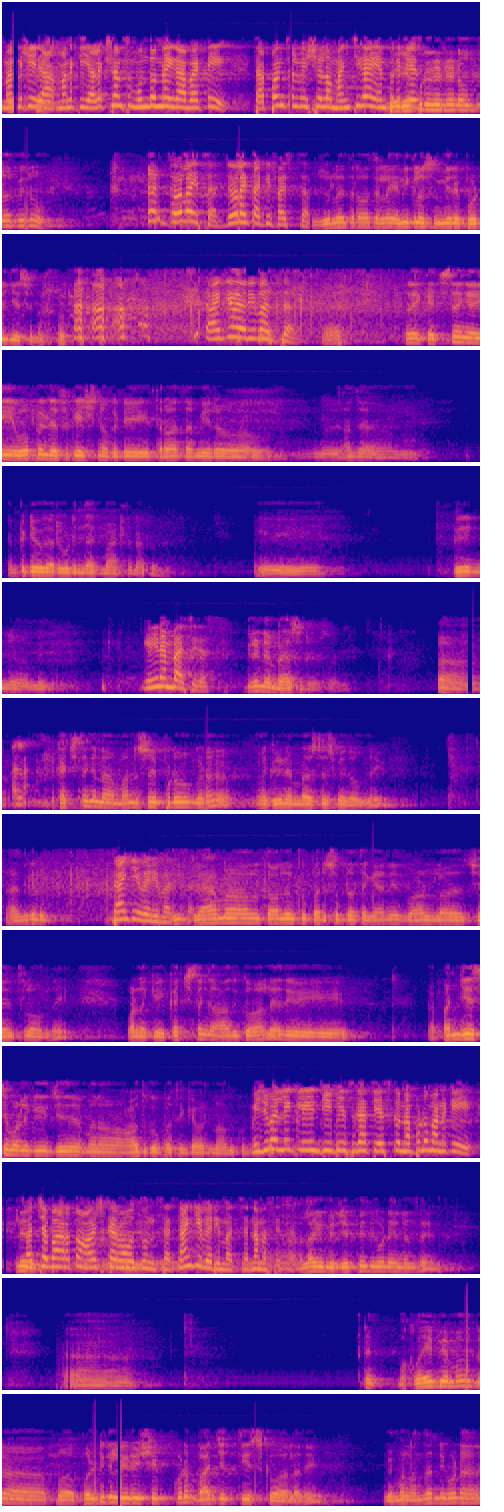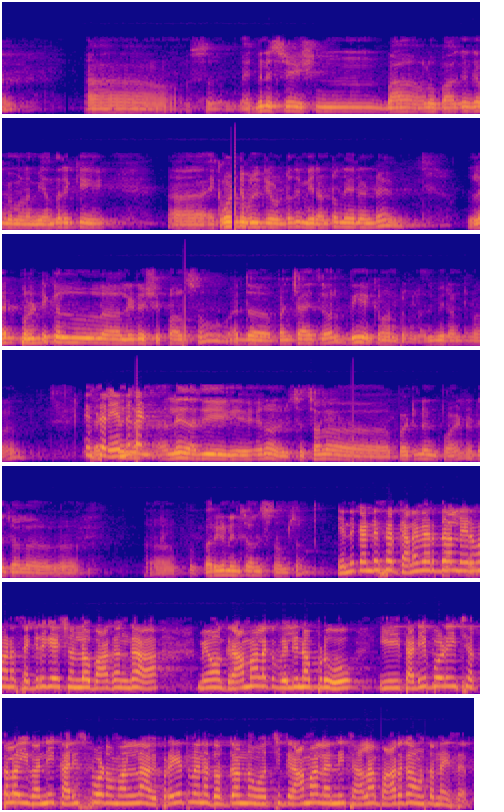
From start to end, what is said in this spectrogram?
మనకి మనకి ఎలక్షన్స్ ముందున్నాయి కాబట్టి సర్పంచుల విషయంలో మంచిగా ఎంపిక చేసి July sir July thirty first sir. July తర్వాత ఎన్నికలు వస్తుంది మీరే పోటీ చేసినారు thank you very much sir అదే ఖచ్చితంగా ఈ ఓపెన్ డెఫికేషన్ ఒకటి తర్వాత మీరు ఎంపీటీవ్ గారు కూడా ఇందాక మాట్లాడారు. ఈ green green ambassadors green ambassadors అలా. ఖచ్చితంగా నా మనసు ఎప్పుడు కూడా మన గ్రీన్ అంబాసిడర్స్ మీద ఉంది. అందుకని థ్యాంక్ యూ వెరీ మచ్ గ్రామాల తాలూకు పరిశుభ్రత కానీ వాళ్ళ చేతిలో ఉంది. వాళ్ళకి ఖచ్చితంగా ఆదుకోవాలి. అది పనిచేసే వాళ్ళకి మనం ఆదుకోకపోతే ఇంకెవరిని ఆదుకుంటాం. విజువల్లీ క్లీన్ జీపీఎస్గా చేసుకున్నప్పుడు మనకి స్వచ్ఛ భారతం ఆవిష్కారం అవుతుంది sir thank you very much sir నమస్తే సార్ అలాగే మీరు చెప్పింది కూడా ఏంటంటే అంటే ఒకవైపు ఏమో పొలిటికల్ లీడర్షిప్ కూడా బాధ్యత తీసుకోవాలి అది. మిమ్మల్ని అందరినీ కూడా అడ్మినిస్ట్రేషన్ బాలో భాగంగా మిమ్మల్ని మీ అందరికీ అకౌంటబిలిటీ ఉంటుంది. మీరు అంటుంది ఏంటంటే let political leadership also at the panchayat level be accountable అది మీరు అంటున్నారా? లేదు అది యూనో ఇట్స్ చాలా పర్టినెంట్ పాయింట్ అంటే చాలా పరిగణించాల్సిన అంశం. ఎందుకంటే సార్ ఘన వ్యర్థాల నిర్వహణ సెగ్రిగేషన్లో భాగంగా మేము గ్రామాలకు వెళ్ళినప్పుడు ఈ తడిపొడి చెత్తలో ఇవన్నీ కలిసిపోవడం వల్ల విపరీతమైన దుర్గంధం వచ్చి గ్రామాలన్నీ చాలా బాధగా ఉంటున్నాయి సార్.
